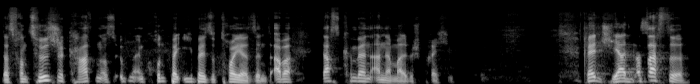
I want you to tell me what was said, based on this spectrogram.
dass französische Karten aus irgendeinem Grund bei eBay so teuer sind. Aber das können wir ein andermal besprechen. Mensch, ja, was sagst du?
